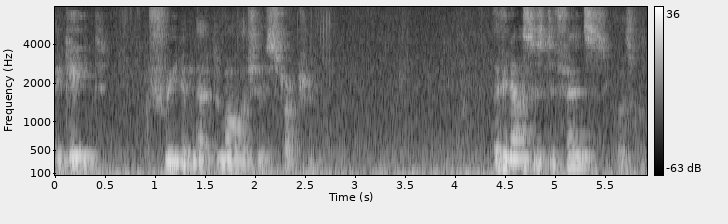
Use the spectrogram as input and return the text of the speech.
a gate, a freedom that demolishes structure. Levinas's defense, close quote,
